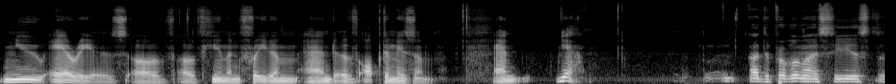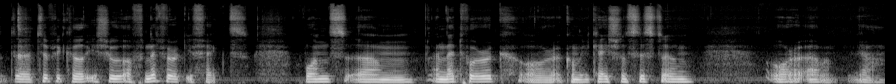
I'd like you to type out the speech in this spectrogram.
new areas of, of human freedom and of optimism. And yeah. Uh, the problem I see is the typical issue of network effects. Once um, a network or a communication system or uh, yeah,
